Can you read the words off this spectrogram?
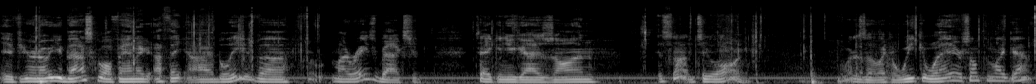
if you're an OU basketball fan, I, I think I believe uh, my Razorbacks are taking you guys on. It's not too long. What is that, like a week away or something like that?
